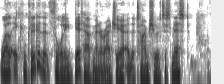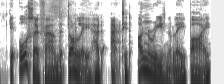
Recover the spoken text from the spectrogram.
Well, it concluded that Thorley did have menorrhagia at the time she was dismissed. It also found that Donnelly had acted unreasonably by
